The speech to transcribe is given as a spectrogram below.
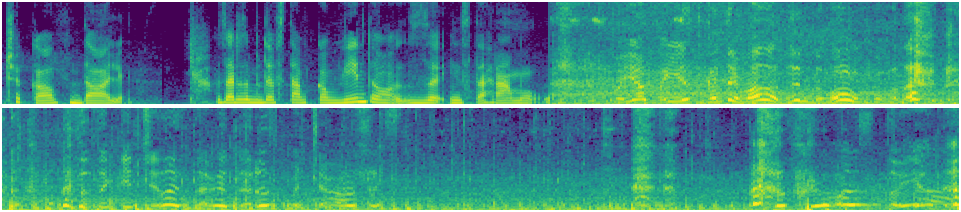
чекав далі. А зараз буде вставка в відео з інстаграму. Моя поїздка тривала недовго, вона закінчилась навіть не розпочавшись. Просто я не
